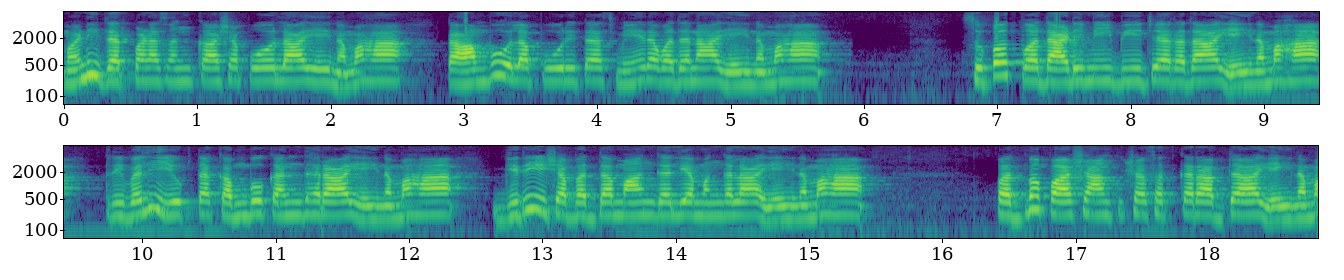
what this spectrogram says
మణిదర్పణసంకాశపోలాయై నమ. తాంబూలపూరిత స్మేరవదనాయై నమ. సుపక్వదాడిమీ బీజరదాయై నమ. త్రివలియుక్త కంబుకంధరాయై నమ. గిరీశబద్ధమాంగల్యమంగళాయై నమ పద్మపాశాంకుశసత్కరాబ్జాయై నమ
